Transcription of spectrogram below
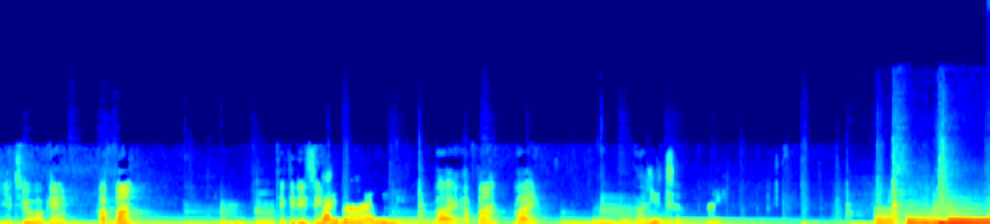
You too, okay? Have fun. Take it easy. Bye bye. Bye. Have fun. Bye. Bye. You too. Bye.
